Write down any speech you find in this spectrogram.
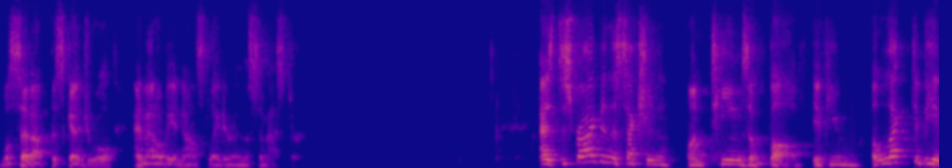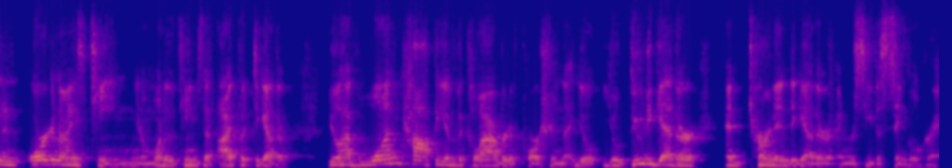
We'll set up the schedule, and that'll be announced later in the semester. As described in the section on teams above, if you elect to be in an organized team, you know, one of the teams that I put together, you'll have one copy of the collaborative portion that you'll, you'll do together and turn in together and receive a single grade.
